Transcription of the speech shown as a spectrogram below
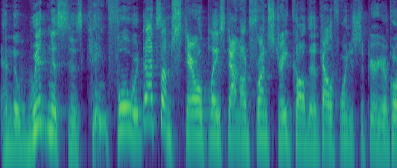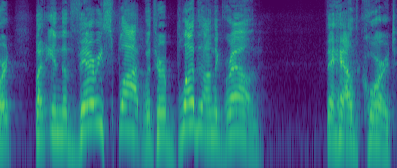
And the witnesses came forward, not some sterile place down on Front Street called the California Superior Court. But in the very spot with her blood on the ground, they held court.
